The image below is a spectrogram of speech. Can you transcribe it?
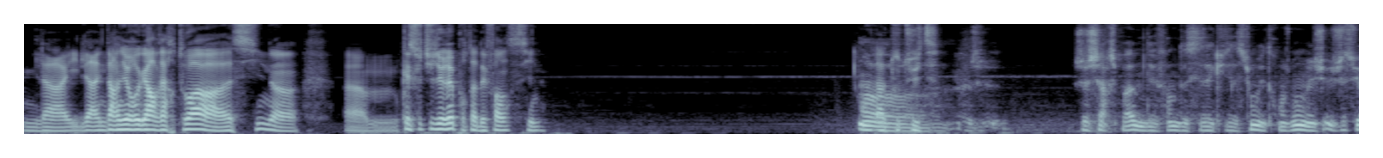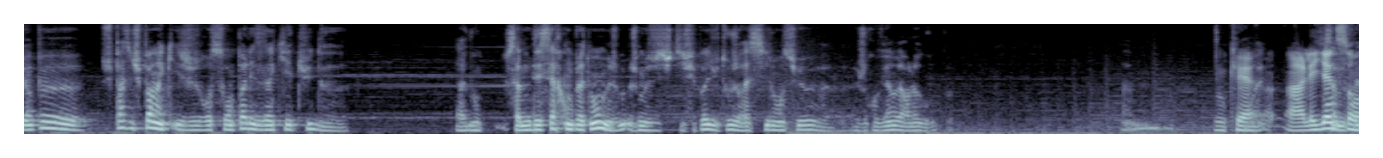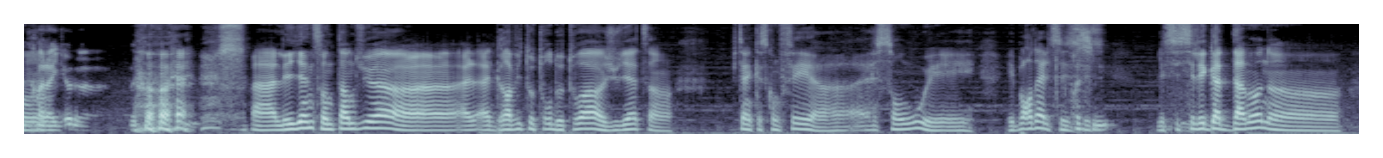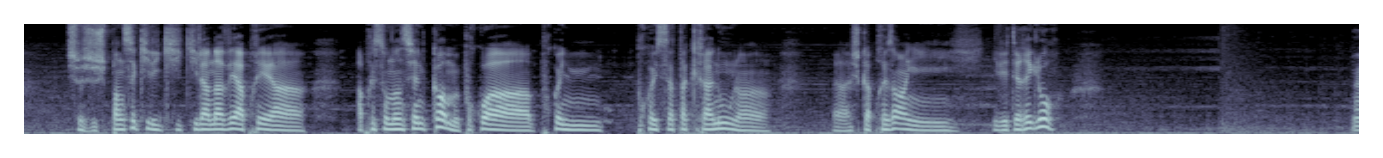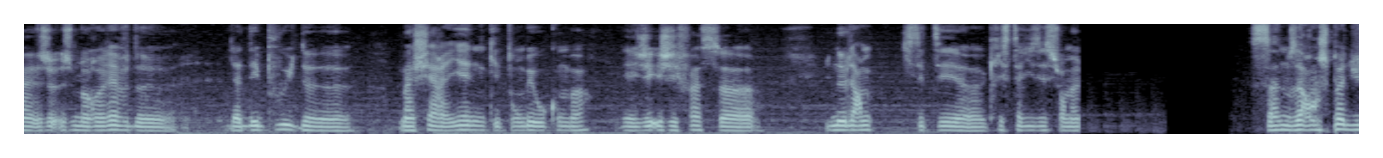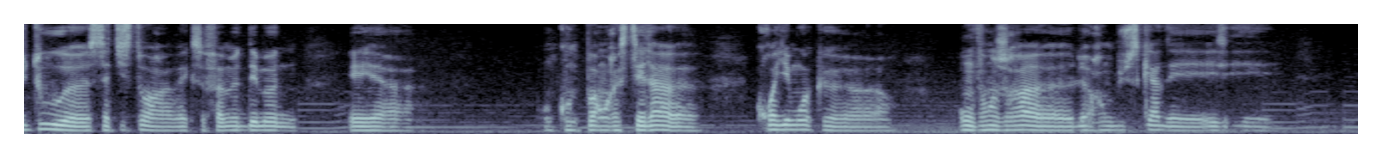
Il a, il a un dernier regard vers toi, euh, Sin. euh, euh, Qu'est-ce que tu dirais pour ta défense, Sin? Là, tout de suite. Je, cherche pas à me défendre de ces accusations, étrangement, mais je, je suis un peu. Je suis pas, je suis pas inqui- je ressens pas les inquiétudes. euh, ah, donc ça me dessert complètement, mais je, me- je me justifie pas du tout. Je reste silencieux. euh, je reviens vers le groupe. Euh, Ok. Ah, les ça me sont. la gueule. euh, Ouais. Euh, les hyènes sont tendues, hein, euh, elles, elles gravitent autour de toi, Juliette. Euh, Putain, qu'est-ce qu'on fait euh, Elles sont où et, et bordel, c'est Après, c'est- si- les- si c'est les gars de Damon. euh, je, pensais qu'il en avait après, euh, son ancienne com. Pourquoi, il, s'attaquerait à nous là? Euh, Jusqu'à présent, il, était réglo. Je, me relève de la dépouille de ma chère hyène qui est tombée au combat. Et j'efface euh, une larme qui s'était cristallisée sur ma Ça nous arrange pas du tout cette histoire avec ce fameux démon. Et euh, on compte pas en rester là. euh, Croyez-moi que euh, on vengera euh, leur embuscade et, et- et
